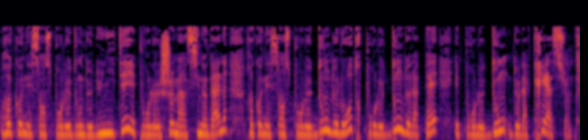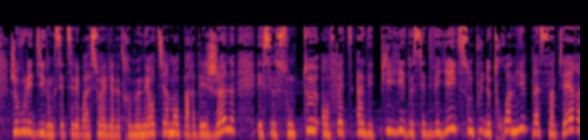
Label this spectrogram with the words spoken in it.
reconnaissance pour le don de l'unité et pour le chemin synodal, reconnaissance pour le don de l'autre, pour le don de la paix et pour le don de la création. Je vous l'ai dit donc cette célébration elle vient d'être menée entièrement par des jeunes et ce sont eux en fait un des piliers de cette veillée. Ils sont plus de 3000 places Saint-Pierre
